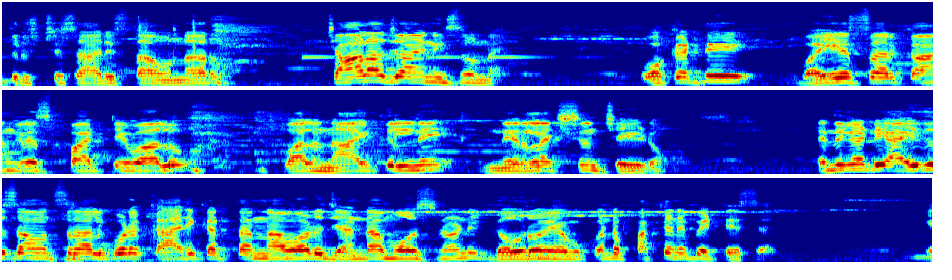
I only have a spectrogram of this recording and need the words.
దృష్టి సారిస్తూ ఉన్నారు. చాలా జాయినింగ్స్ ఉన్నాయి. ఒకటి వైఎస్ఆర్ కాంగ్రెస్ పార్టీ వాళ్ళు వాళ్ళ నాయకుల్ని నిర్లక్ష్యం చేయడం. ఎందుకంటే ఈ ఐదు సంవత్సరాలు కూడా కార్యకర్త అన్నవాడు జెండా మోసినోని గౌరవం ఇవ్వకుండా పక్కన పెట్టేశారు. ఈ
